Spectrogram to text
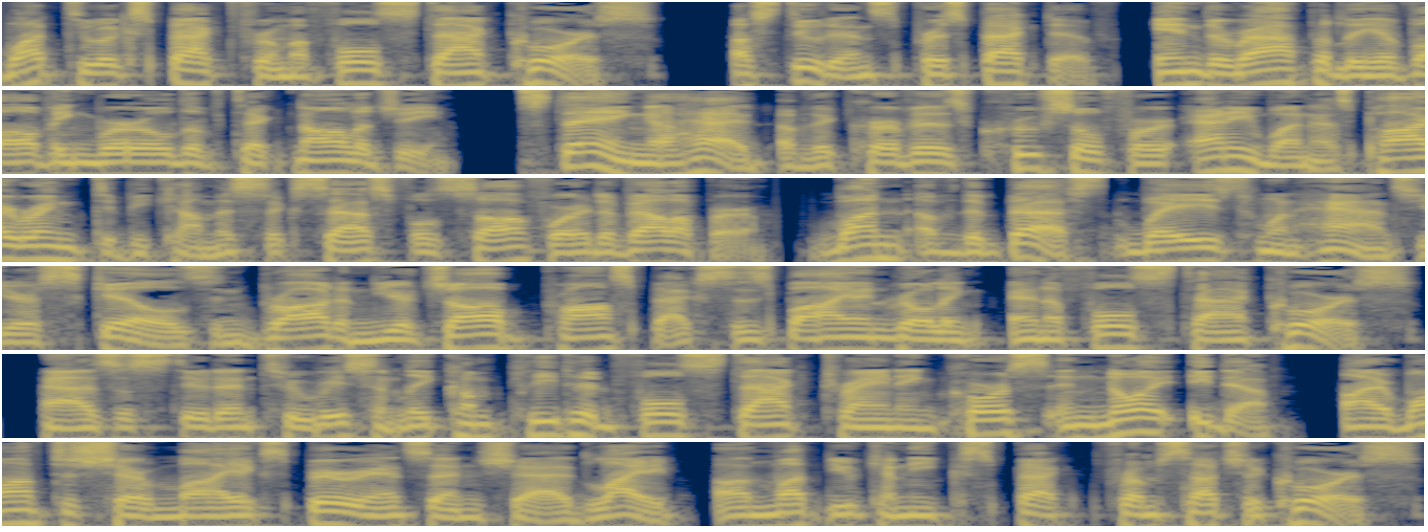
What to expect from a full stack course, a student's perspective. In the rapidly evolving world of technology, staying ahead of the curve is crucial for anyone aspiring to become a successful software developer. One of the best ways to enhance your skills and broaden your job prospects is by enrolling in a full stack course. As a student who recently completed full stack training course in Noida, I want to share my experience and shed light on what you can expect from such a course.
